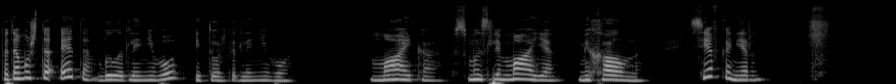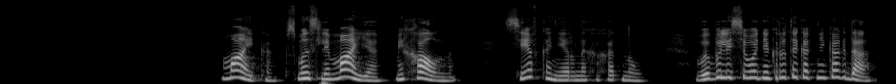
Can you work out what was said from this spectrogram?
Потому что это было для него и только для него. «Майка, в смысле Майя, Михайловна!» Севка нервно. «Майка, в смысле Майя, Михайловна!» Севка нервно хохотнул. «Вы были сегодня круты как никогда.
